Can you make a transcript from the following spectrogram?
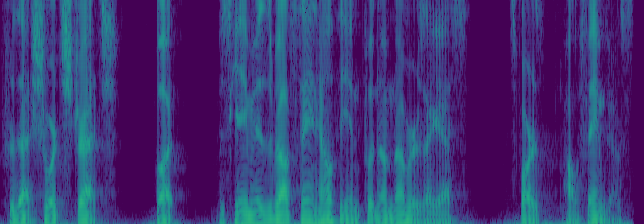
for that short stretch. But this game is about staying healthy and putting up numbers, I guess, as far as Hall of Fame goes.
